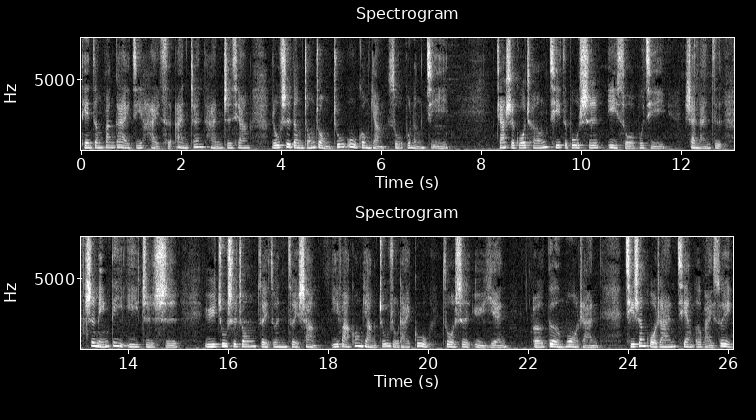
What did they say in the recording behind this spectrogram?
天增幡盖及海慈岸旃檀之香，如是等种种诸物供养，所不能及。假使国成，其子布施，亦所不及。”善男子，是名第一之师，于诸师中最尊最上，以法供养诸如来故，作是语言，而各默然。其身果然千二百岁，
